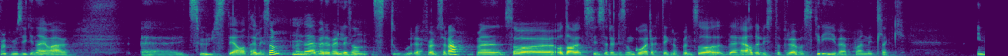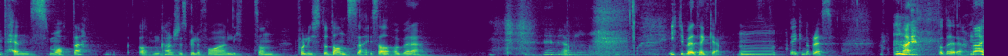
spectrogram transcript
folkemusikken er jo òg uh, litt svulstig av og til, liksom. Men det er bare veldig sånn store følelser, da. Men, så, og da syns jeg det liksom går rett i kroppen. Så det, jeg hadde lyst til å prøve å skrive på en litt like, intens måte. At en kanskje skulle få litt sånn få lyst til å danse, i stedet for bare ja. Ikke bare tenke. Mm, Det er ikke noe press nei. på dere. Nei.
